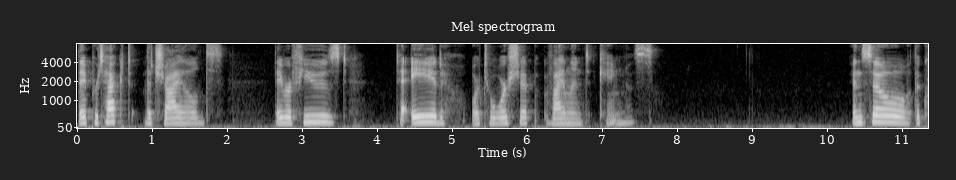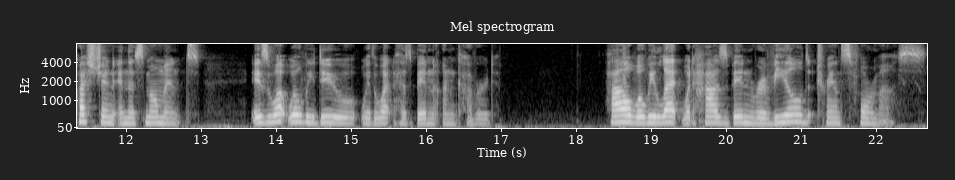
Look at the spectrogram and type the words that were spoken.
they protect the child. They refused to aid or to worship violent kings. And so the question in this moment is what will we do with what has been uncovered? How will we let what has been revealed transform us?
